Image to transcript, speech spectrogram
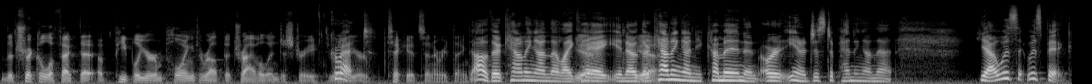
the trickle effect that of people you're employing throughout the travel industry through all your Correct. tickets and everything. oh, they're counting on the like, Yeah, hey, you know, they're yeah. counting on you come in and or you know, just depending on that. Yeah, it was it was big.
